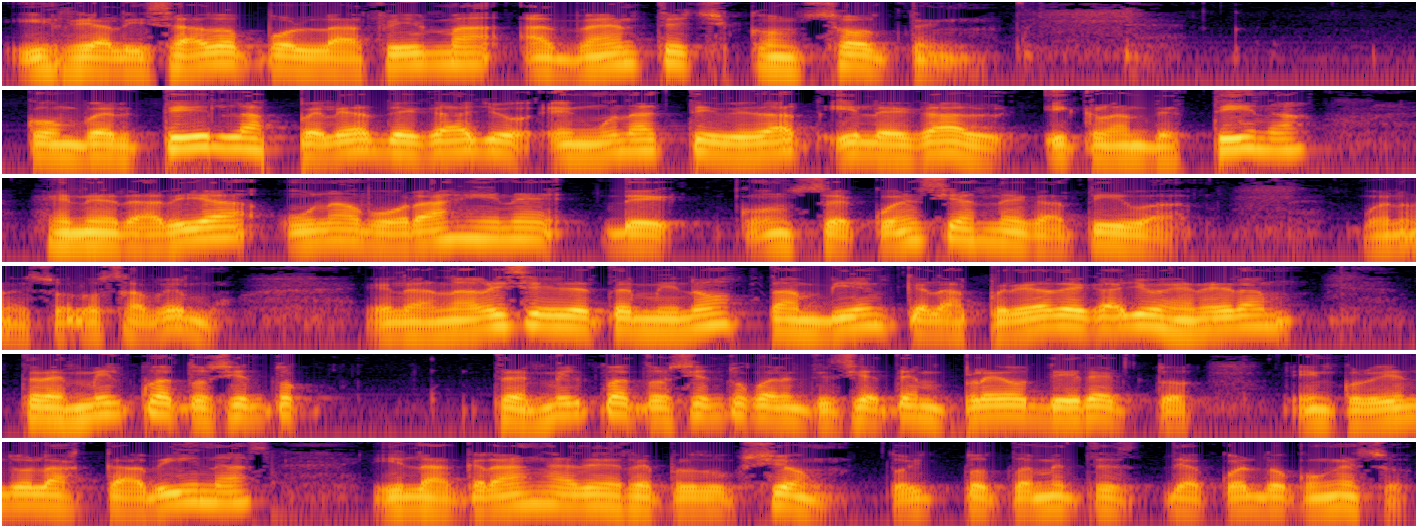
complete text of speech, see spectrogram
y realizado por la firma Advantage Consulting. Convertir las peleas de gallo en una actividad ilegal y clandestina generaría una vorágine de consecuencias negativas. Bueno, eso lo sabemos. El análisis determinó también que las peleas de gallo generan 3.400 3.447 empleos directos, incluyendo las cabinas y las granjas de reproducción. Estoy totalmente de acuerdo con eso.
